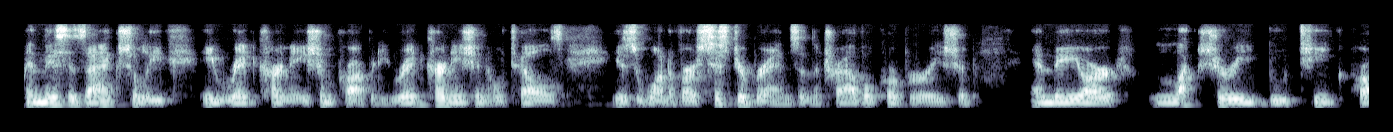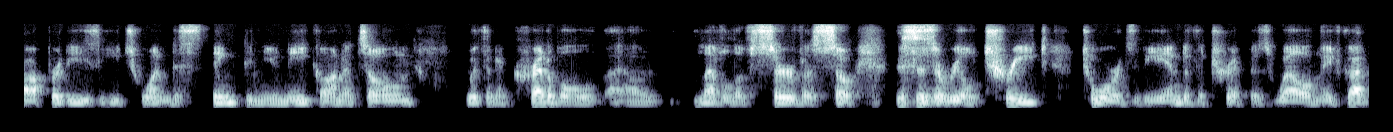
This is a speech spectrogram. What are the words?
And this is actually a Red Carnation property. Red Carnation Hotels is one of our sister brands in the Travel Corporation. And they are luxury boutique properties, each one distinct and unique on its own with an incredible uh, level of service. So this is a real treat towards the end of the trip as well. And they've got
